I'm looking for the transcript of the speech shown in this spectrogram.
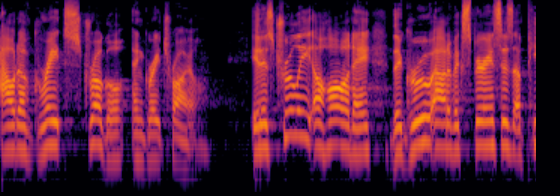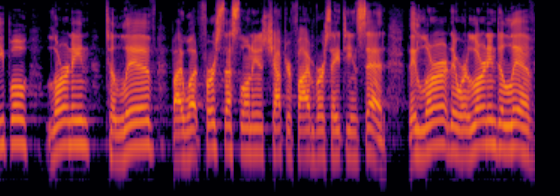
out of great struggle and great trial. It is truly a holiday that grew out of experiences of people learning to live by what 1 Thessalonians chapter 5 verse 18 said. They learned they were learning to live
